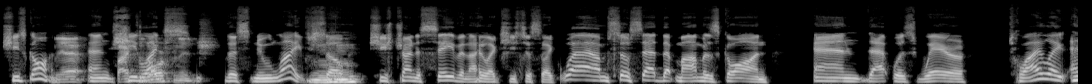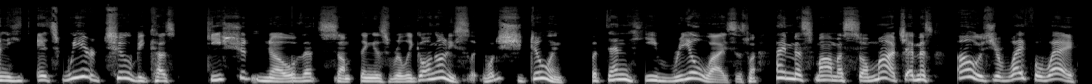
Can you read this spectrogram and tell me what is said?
she's gone. yeah, And she likes orphanage. this new life. Mhm. So she's trying to save it. And I like, she's just like, wow, I'm so sad that mama's gone. And that was where Twilight, and he, it's weird too, because he should know that something is really going on. He's like, what is she doing? But then he realizes, I miss mama so much. I miss, oh, is your wife away?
